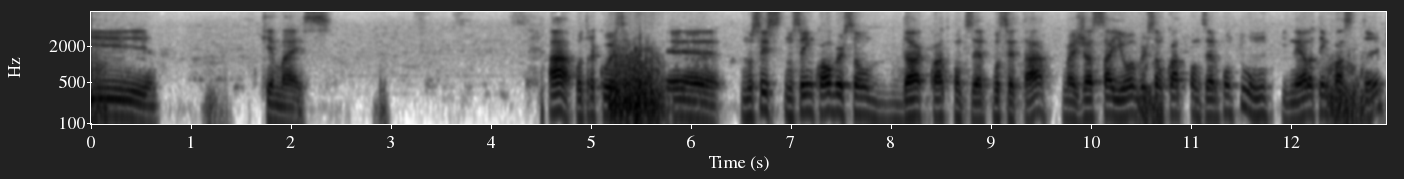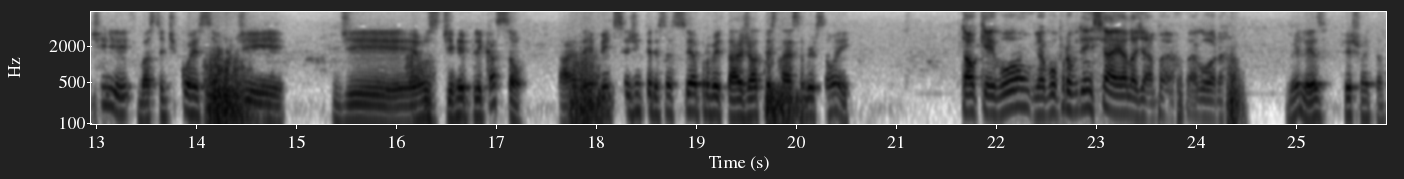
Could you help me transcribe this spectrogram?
E. que mais? Ah, outra coisa. É, não, sei, não sei em qual versão da 4.0 que você tá, mas já saiu a versão 4.0.1 e nela tem bastante, bastante correção de de erros de replicação. Tá? De repente seja interessante você aproveitar e já testar essa versão aí. Tá ok, vou, já vou providenciar ela já agora. Beleza, fechou então.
